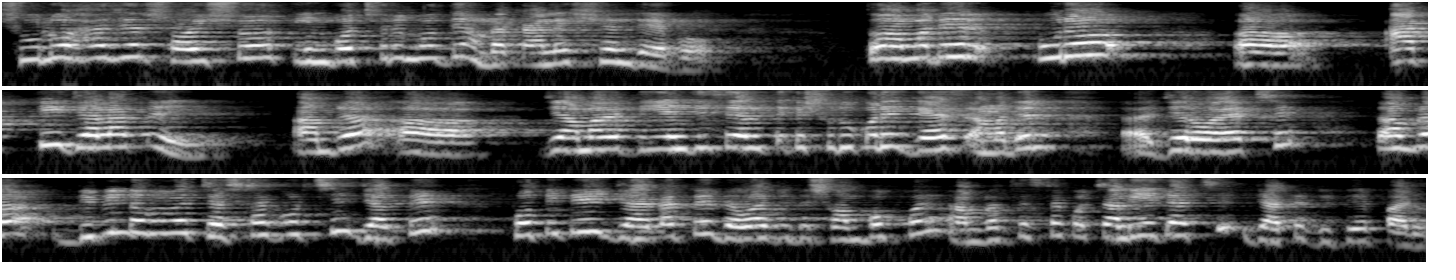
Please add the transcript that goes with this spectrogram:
ষোলো হাজার ছয়শো তিন বছরের মধ্যে আমরা কানেকশন দেব। তো আমাদের পুরো আটটি জেলাতেই আমরা যে আমাদের ডিএনজি সেল থেকে শুরু করে গ্যাস আমাদের যে রয়েছে, তো আমরা বিভিন্নভাবে চেষ্টা করছি যাতে প্রতিটি জায়গাতে দেওয়া যদি সম্ভব হয়, আমরা চেষ্টা চালিয়ে যাচ্ছি যাতে দিতে পারি।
